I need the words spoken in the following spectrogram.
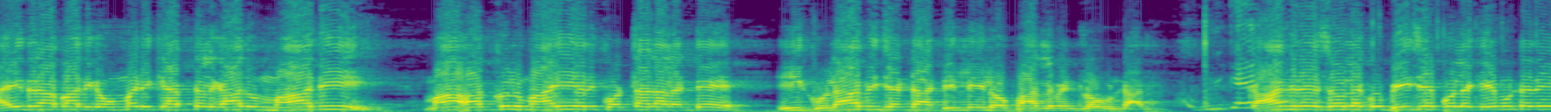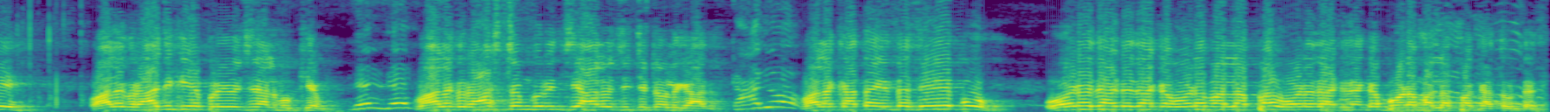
హైదరాబాద్ ఇక ఉమ్మడి క్యాపిటల్ కాదు మాది. మా హక్కులు మాయి అని కొట్లాడాలంటే ఈ గులాబీ జెండా ఢిల్లీలో పార్లమెంట్లో ఉండాలి. కాంగ్రెస్ వాళ్ళకు బీజేపీ వాళ్ళకి ఏముంటది? వాళ్ళకు రాజకీయ ప్రయోజనాలు ముఖ్యం. వాళ్ళకు రాష్ట్రం గురించి ఆలోచించేటోళ్ళు కాదు. వాళ్ళ కథ ఎంతసేపు? ఓడ దాటేదాకా ఓడ మల్లప్ప ఓడ దాటినాక బోడ మల్లప్ప కథ ఉంటది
